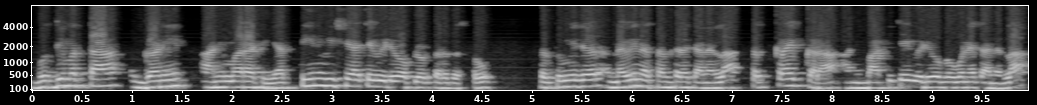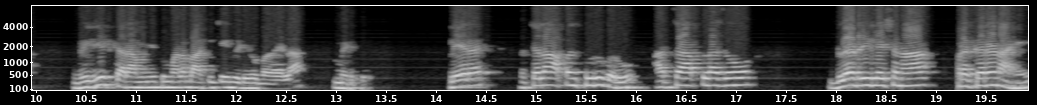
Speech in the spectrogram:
बुद्धिमत्ता गणित आणि मराठी या तीन विषयाचे व्हिडिओ अपलोड करत असतो. तर तुम्ही जर नवीन असाल तर या चॅनलला सबस्क्राईब करा. आणि बाकीचे व्हिडिओ बघून या चॅनलला व्हिजिट करा. म्हणजे तुम्हाला बाकीचे व्हिडिओ बघायला मिळते. क्लिअर आहे? तर चला आपण सुरू करू. आजचा आपला जो ब्लड रिलेशन हा प्रकरण आहे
